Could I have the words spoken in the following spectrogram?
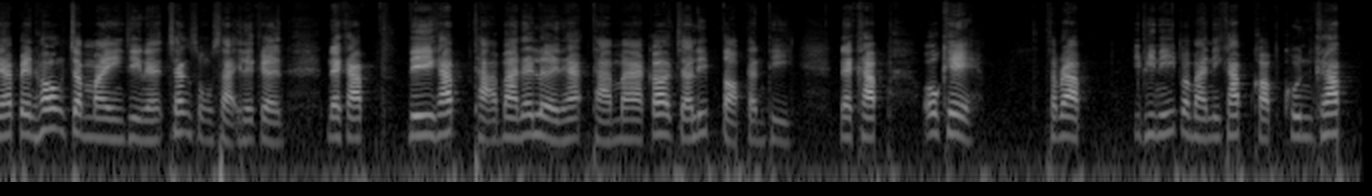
นะ เป็นห้องจำไม่จริงๆนะ ช่างสงสัยเหลือเกินนะครับ ดีครับ ถามมาได้เลยนะฮะ ถามมาก็จะรีบตอบทันทีนะครับ โอเคสำหรับ EP นี้ประมาณนี้ครับ ขอบคุณครับ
